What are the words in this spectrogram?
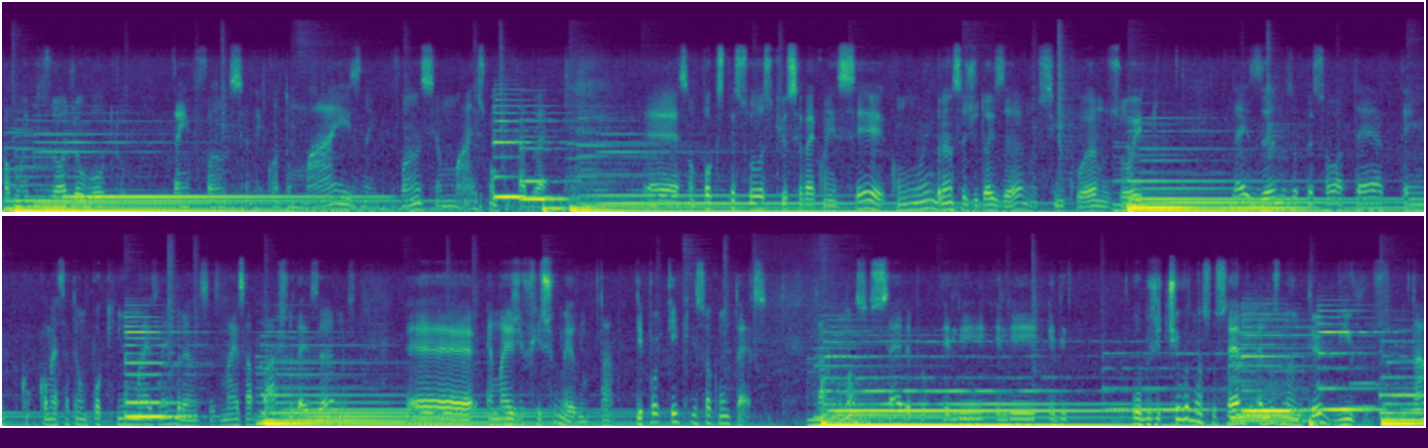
algum episódio ou outro da infância. Né? Quanto mais na infância, mais complicado é. é. São poucas pessoas que você vai conhecer com lembranças de dois anos, cinco anos, oito, dez anos. O pessoal até tem começa a ter um pouquinho mais lembranças, mas abaixo de dez anos é, é mais difícil mesmo, tá? E por que que isso acontece? Tá? O nosso cérebro, ele, ele, ele, o objetivo do nosso cérebro é nos manter vivos, tá?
